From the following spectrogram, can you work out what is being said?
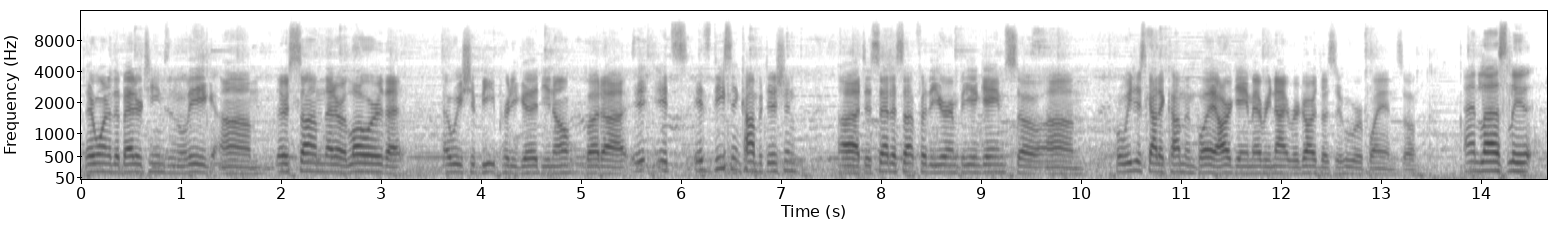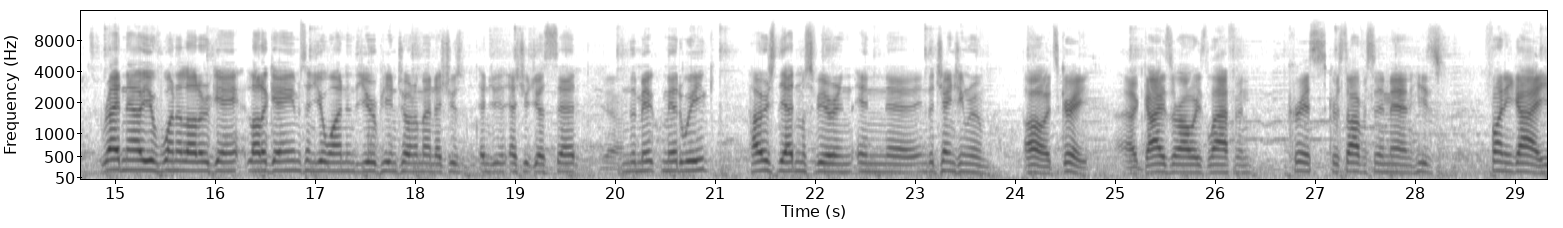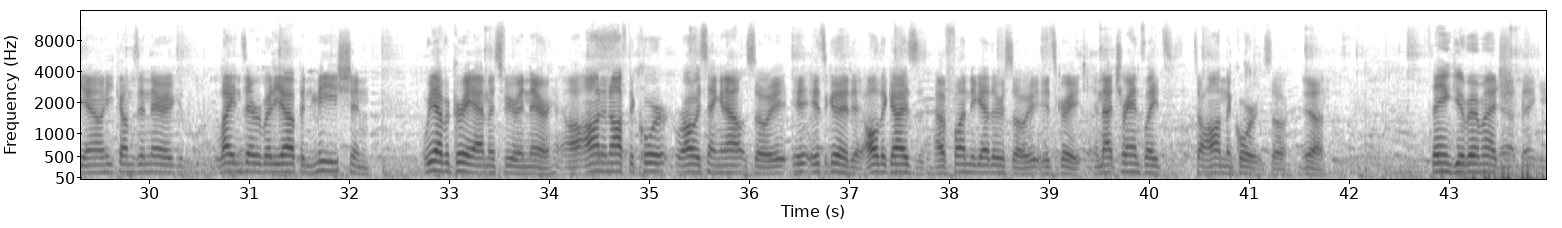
they're one of the better teams in the league. Um, there's some that are lower that that we should beat pretty good, you know. But uh, it, it's it's decent competition uh, to set us up for the European games. So, um, but we just got to come and play our game every night, regardless of who we're playing. So. And lastly, right now you've won a lot of game, a lot of games, and you won in the European tournament, as you as you just said yeah. in the mid midweek. How is the atmosphere in in uh, in the changing room? Oh, it's great. Uh, guys are always laughing. Chris Christopherson, man, he's a funny guy. You know, he comes in there, lightens everybody up, and Mish and we have a great atmosphere in there. Uh, on and off the court, we're always hanging out, so it, it, it's good. All the guys have fun together, so it, it's great, and that translates to on the court. So yeah. Thank you very much. Yeah, thank you.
